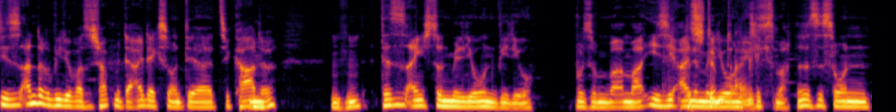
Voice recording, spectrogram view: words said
dieses andere Video, was ich habe mit der Eidechse und der Zikade, mhm. mhm. das ist eigentlich so ein Millionenvideo, wo so mal, mal easy eine Million eigentlich. Klicks macht. Ne? Das ist so ein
